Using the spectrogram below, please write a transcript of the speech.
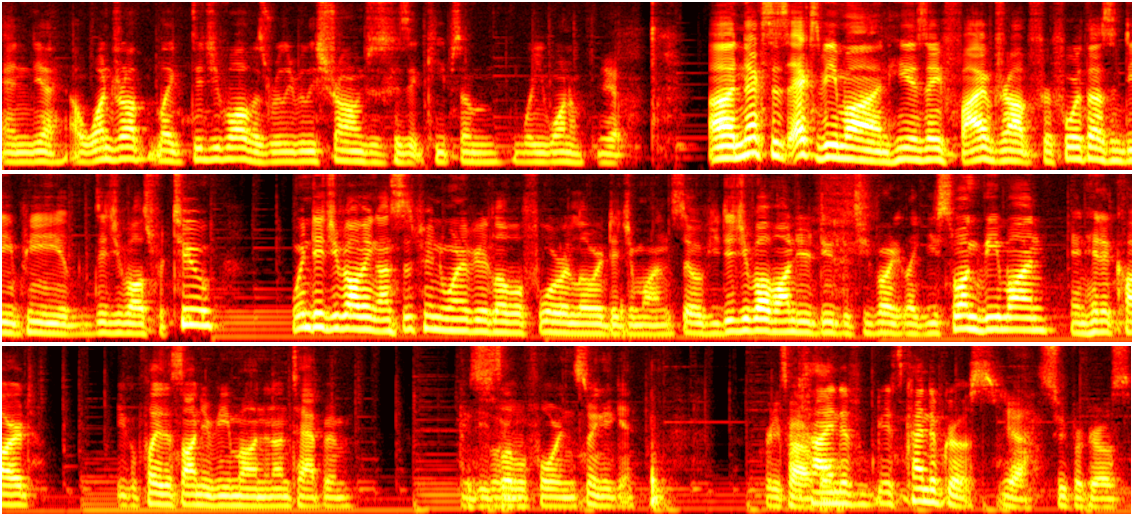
And yeah, a one drop like digivolve is really really strong just because it keeps him where you want him. Yep. Uh, next is ExVeemon. He is a five drop for four thousand DP. Digivolves for two. When digivolving, unsuspend one of your level four or lower Digimon. So if you digivolve onto your dude that you've already like you swung Veemon and hit a card, you can play this on your Veemon and untap him because he's level four and swing again. Pretty powerful. Kind of, it's kind of gross. Yeah, super gross.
